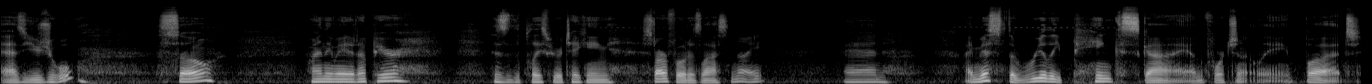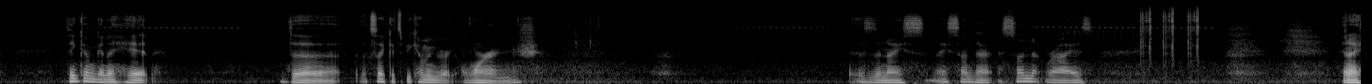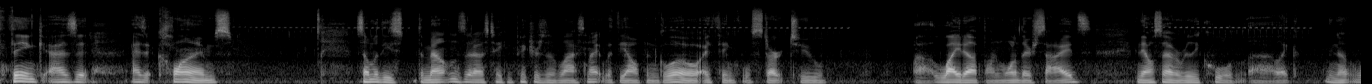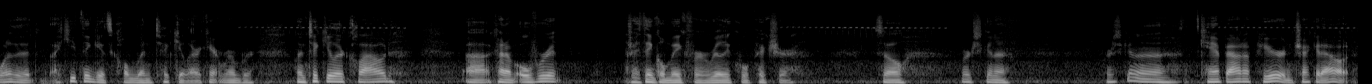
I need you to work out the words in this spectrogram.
as usual. So, finally made it up here. This is the place we were taking star photos last night. And I missed the really pink sky, unfortunately, but I think I'm gonna hit the. Looks like it's becoming very orange. This is a nice, nice sun, sunrise. And I think as it as it climbs, some of these the mountains that I was taking pictures of last night with the Alpenglow, I think will start to uh, light up on one of their sides, and they also have a really cool uh, like you know what are the I keep thinking it's called lenticular. I can't remember lenticular cloud, uh, kind of over it, which I think will make for a really cool picture. So we're just gonna we're just gonna camp out up here and check it out.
